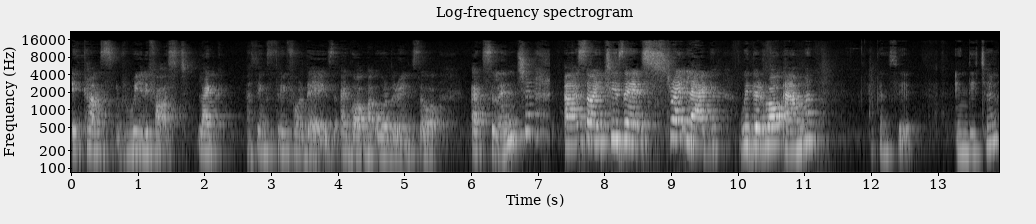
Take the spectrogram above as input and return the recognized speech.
it comes really fast. Like I think three, four days I got my order in, so excellent. Uh, so it is a straight leg with the raw hem. You can see it in detail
